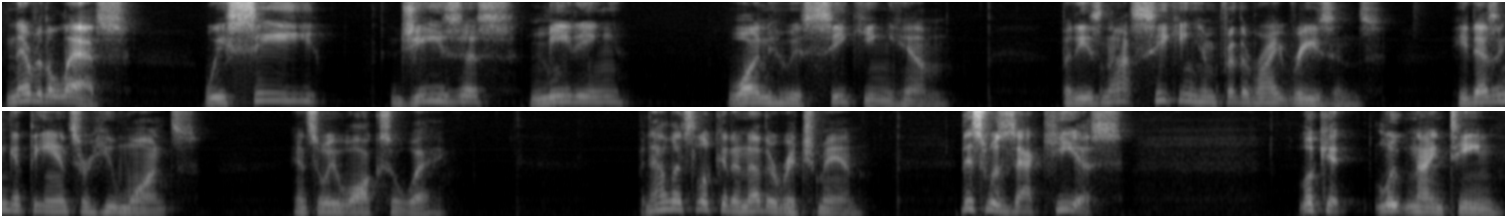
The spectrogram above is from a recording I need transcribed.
Nevertheless, we see Jesus meeting one who is seeking him, but he's not seeking him for the right reasons. He doesn't get the answer he wants, and so he walks away. But now let's look at another rich man. This was Zacchaeus. Look at Luke 19,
